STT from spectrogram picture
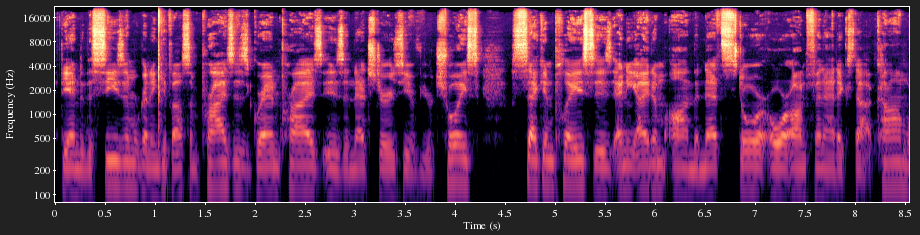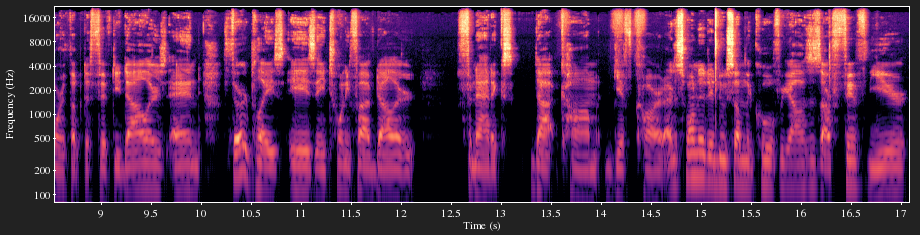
At the end of the season, we're going to give out some prizes. Grand prize is a Nets jersey of your choice. Second place is any item on the Nets store or on Fanatics.com worth up to $50. And third place is a $25 Fanatics.com gift card. I just wanted to do something cool for y'all. This is our fifth year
